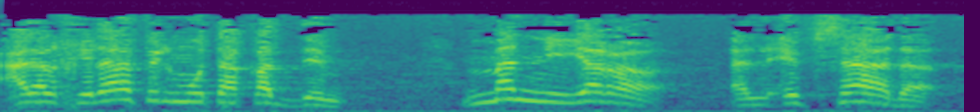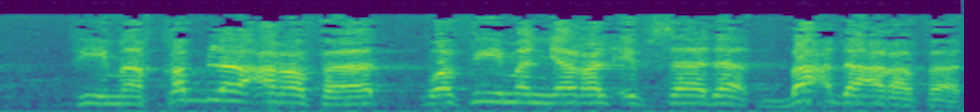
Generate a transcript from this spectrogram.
على الخلاف المتقدم. من يرى الإفساد فيما قبل عرفات وفي من يرى الإفساد بعد عرفات.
